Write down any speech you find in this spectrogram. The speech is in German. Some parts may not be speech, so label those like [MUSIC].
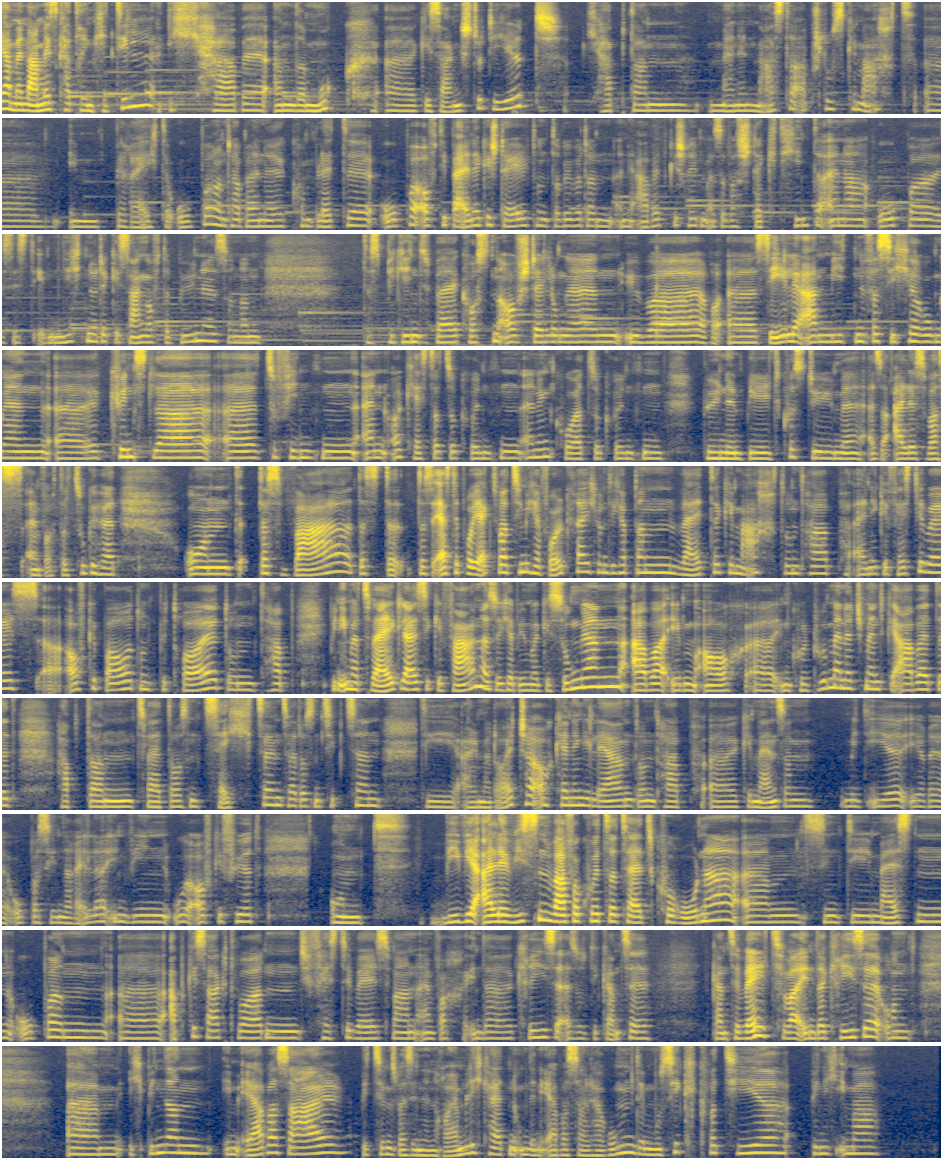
Ja, mein Name ist Katrin Kittil. Ich habe an der MUC äh, Gesang studiert. Ich habe dann meinen Masterabschluss gemacht äh, im Bereich der Oper und habe eine komplette Oper auf die Beine gestellt und darüber dann eine Arbeit geschrieben. Also was steckt hinter einer Oper? Es ist eben nicht nur der Gesang auf der Bühne, sondern das beginnt bei Kostenaufstellungen über äh, Seele anmieten, Versicherungen, äh, Künstler äh, zu finden, ein Orchester zu gründen, einen Chor zu gründen, Bühnenbild, Kostüme, also alles, was einfach dazugehört. Und das war, das, das erste Projekt war ziemlich erfolgreich und ich habe dann weitergemacht und habe einige Festivals äh, aufgebaut und betreut und hab, bin immer zweigleisig gefahren. Also ich habe immer gesungen, aber eben auch äh, im Kulturmanagement gearbeitet. Habe dann 2016, 2017 die Alma Deutscher auch kennengelernt und habe äh, gemeinsam mit ihr ihre Oper Cinderella in Wien uraufgeführt. Und wie wir alle wissen, war vor kurzer Zeit Corona, ähm, sind die meisten Opern äh, abgesagt worden, die Festivals waren einfach in der Krise, also die ganze, ganze Welt war in der Krise. Und ähm, ich bin dann im Erbersaal, beziehungsweise in den Räumlichkeiten um den Erbersaal herum, dem Musikquartier, bin ich immer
